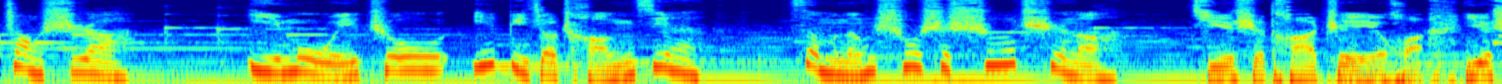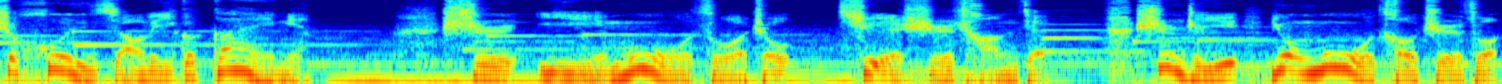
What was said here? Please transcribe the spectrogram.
赵师啊，以木为舟也比较常见，怎么能说是奢侈呢？其实他这话也是混淆了一个概念，是以木做舟，确实常见。甚至于用木头制作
